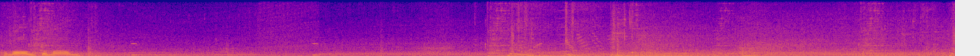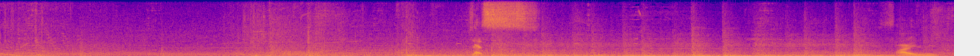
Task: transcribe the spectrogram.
Come on, come on. Yes! Finally.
